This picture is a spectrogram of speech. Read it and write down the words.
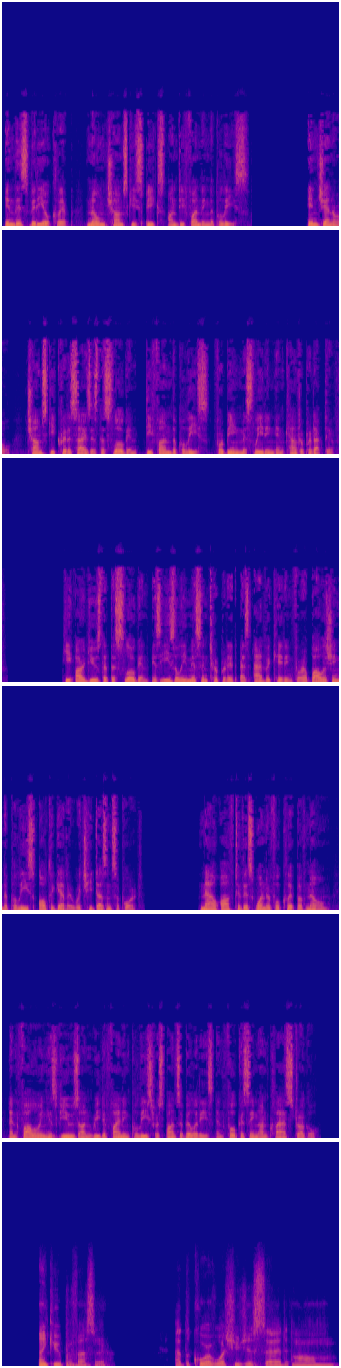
In this video clip, Noam Chomsky speaks on defunding the police. In general, Chomsky criticizes the slogan, defund the police, for being misleading and counterproductive. He argues that the slogan is easily misinterpreted as advocating for abolishing the police altogether which he doesn't support. Now off to this wonderful clip of Noam, and following his views on redefining police responsibilities and focusing on class struggle. Thank you, Professor. At the core of what you just said um,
